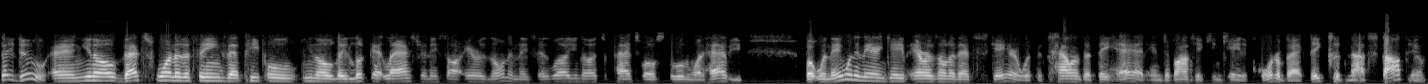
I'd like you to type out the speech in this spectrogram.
they do, and you know that's one of the things that people, you know, they looked at last year and they saw Arizona and they said, well, you know, it's a Pac-12 school and what have you. But when they went in there and gave Arizona that scare with the talent that they had and DeVante Kincade at quarterback, they could not stop him.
